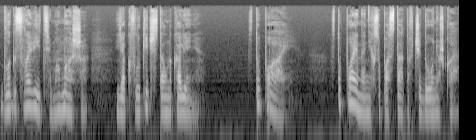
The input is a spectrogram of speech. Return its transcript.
«Благословите, мамаша!» Яков Лукич стал на колени. «Ступай, ступай на них, супостатов, чедунюшка.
